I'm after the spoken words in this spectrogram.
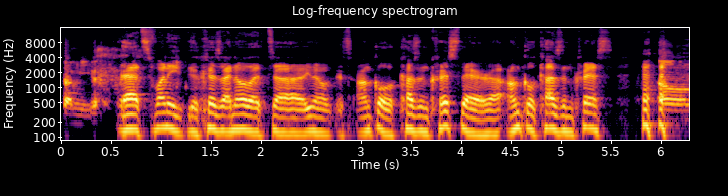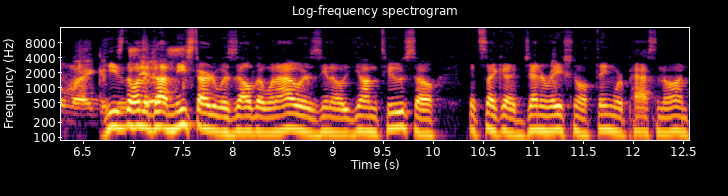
from you. That's funny because I know that uh, you know it's Uncle cousin Chris there, uh, Uncle cousin Chris. oh my goodness. He's the one that got me started with Zelda when I was you know young too. So it's like a generational thing we're passing on.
